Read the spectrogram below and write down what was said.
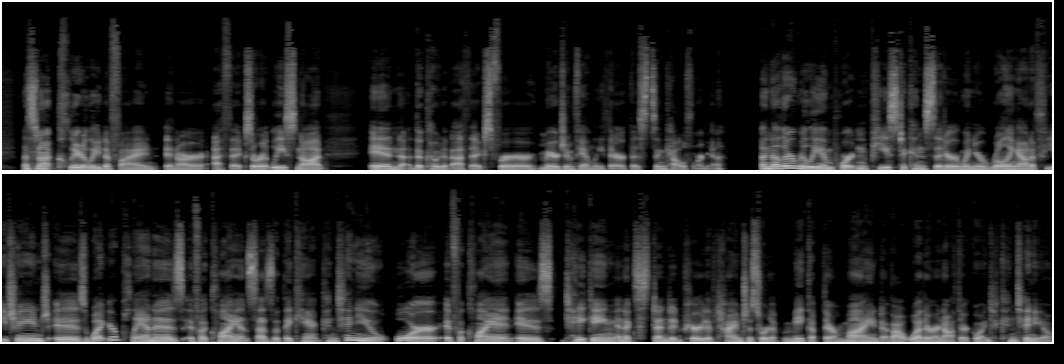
that's not clearly defined in our ethics or at least not in the code of ethics for marriage and family therapists in California. Another really important piece to consider when you're rolling out a fee change is what your plan is if a client says that they can't continue, or if a client is taking an extended period of time to sort of make up their mind about whether or not they're going to continue.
